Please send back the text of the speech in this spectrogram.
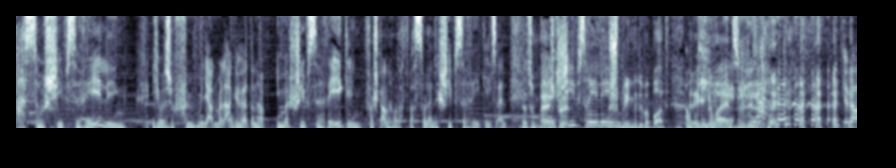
Ach so, Schiffsreling. Ich habe das schon fünf Milliarden Mal angehört und habe immer Schiffsregeln verstanden. Habe gedacht, was soll eine Schiffsregel sein? ja zum Beispiel, Eine Schiffsreling. spring nicht über Bord. Okay. Regel Nummer eins, würde ich Ja. sagen. genau.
